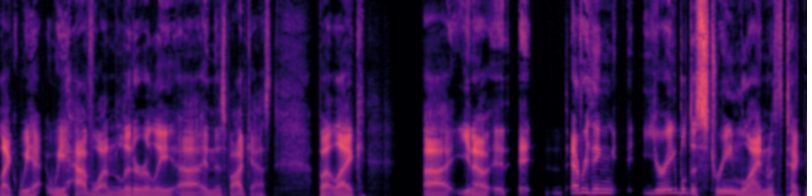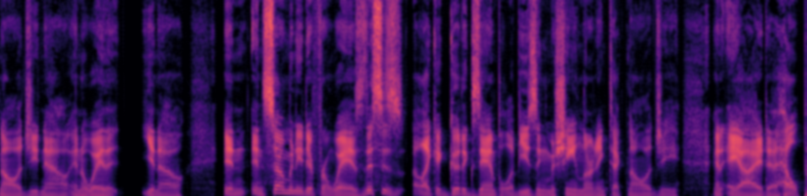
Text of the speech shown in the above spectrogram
Like we ha- we have one literally uh in this podcast. But like uh you know it, it everything you're able to streamline with technology now in a way that you know in in so many different ways. This is like a good example of using machine learning technology and ai to help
